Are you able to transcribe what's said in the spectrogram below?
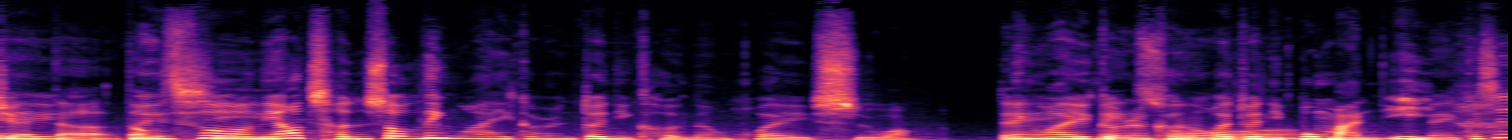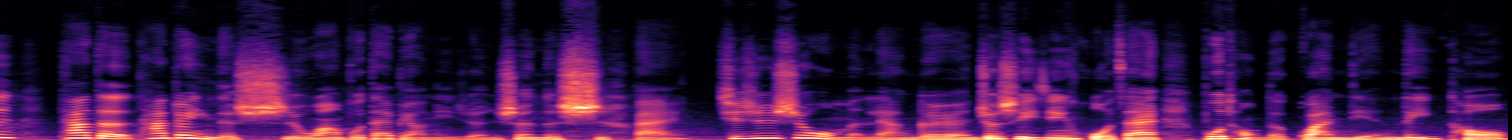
学的东西。没错，你要承受另外一个人对你可能会失望。另外一个人可能会对你不满意，对，可是他的他对你的失望不代表你人生的失败，其实是我们两个人就是已经活在不同的观点里头，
